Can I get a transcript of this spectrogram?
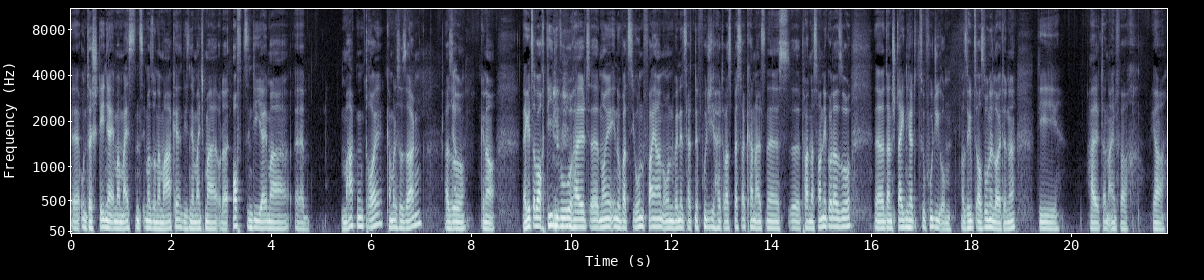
äh, unterstehen ja immer meistens immer so einer Marke. Die sind ja manchmal oder oft sind die ja immer äh, markentreu, kann man das so sagen? Also genau. Da gibt es aber auch die, die wo halt äh, neue Innovationen feiern und wenn jetzt halt eine Fuji halt was besser kann als eine äh, Panasonic oder so, äh, dann steigen die halt zu Fuji um. Also gibt es auch so eine Leute, ne, die halt dann einfach, ja,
